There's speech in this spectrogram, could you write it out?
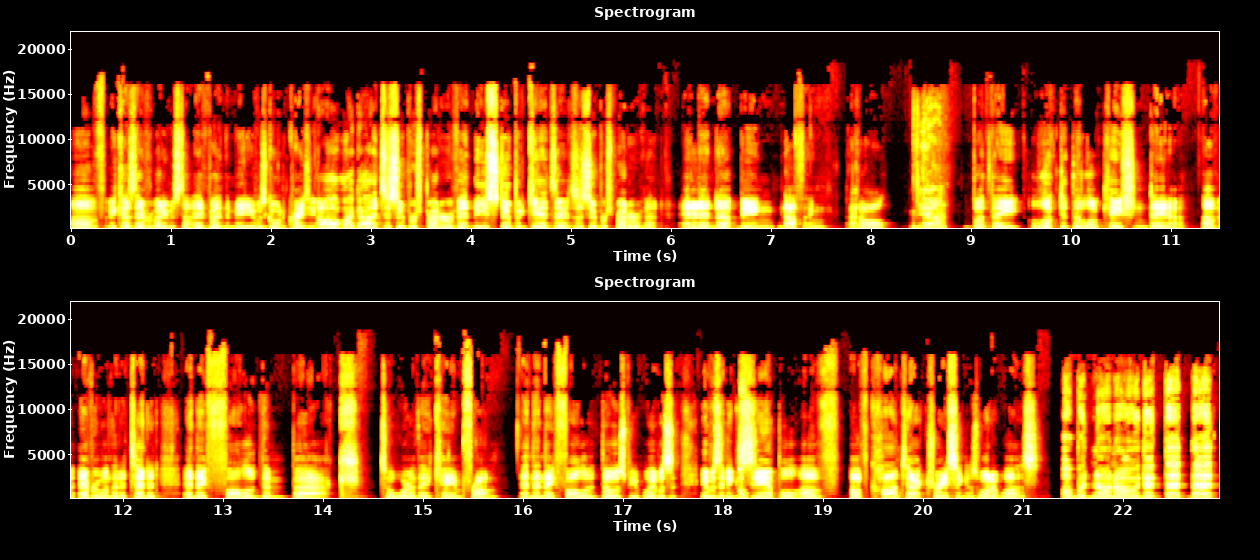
of because everybody was everybody in the media was going crazy. Oh my god, it's a super spreader event. These stupid kids, there's a super spreader event, and it ended up being nothing at all. Yeah. But they looked at the location data of everyone that attended, and they followed them back to where they came from. And then they followed those people. It was it was an example of of contact tracing, is what it was. Oh, but no, no, that that that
